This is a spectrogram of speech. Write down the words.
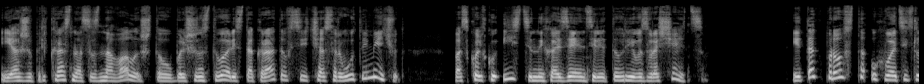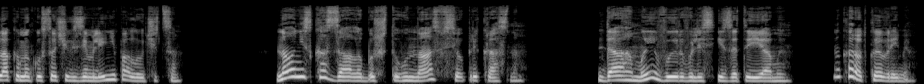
Я же прекрасно осознавала, что большинство аристократов сейчас рвут и мечут, поскольку истинный хозяин территории возвращается. И так просто ухватить лакомый кусочек земли не получится. Но не сказала бы, что у нас все прекрасно. Да, мы вырвались из этой ямы. На короткое время.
